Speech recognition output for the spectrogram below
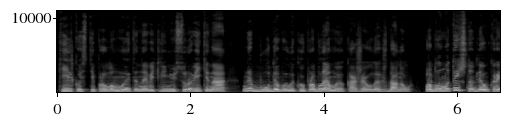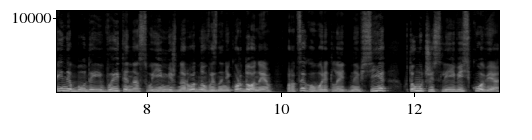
кількості проломити навіть лінію Суровікіна не буде великою проблемою, каже Олег Жданов. Проблематично для України буде і вийти на свої міжнародно визнані кордони. Про це говорять ледь не всі, в тому числі і військові.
